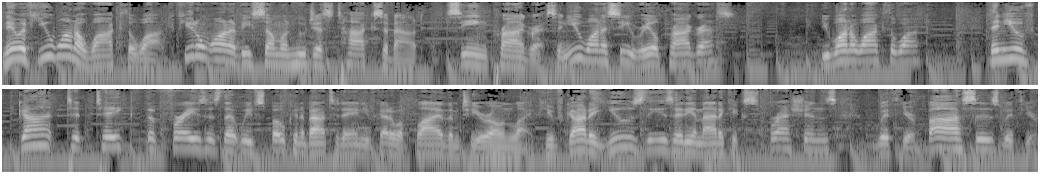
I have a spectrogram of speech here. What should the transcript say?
Now, if you want to walk the walk, if you don't want to be someone who just talks about seeing progress and you want to see real progress, you want to walk the walk, then you've got to take the phrases that we've spoken about today and you've got to apply them to your own life. You've got to use these idiomatic expressions with your bosses, with your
